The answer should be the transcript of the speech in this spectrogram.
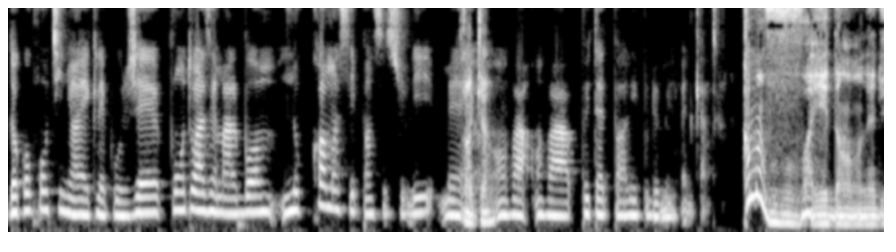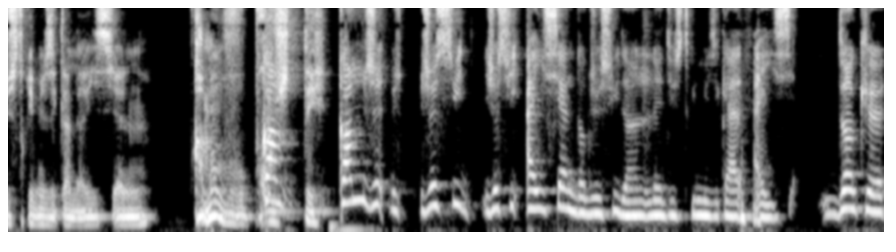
Donc, on continue avec les projets. Pour un troisième album, nous commençons à penser sur lui, mais on va, on va peut-être parler pour 2024. Comment vous vous voyez dans l'industrie musicale haïtienne? Comment vous vous projetez? comme je, je suis, je suis haïtienne, donc je suis dans l'industrie musicale haïtienne. Donc, euh,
